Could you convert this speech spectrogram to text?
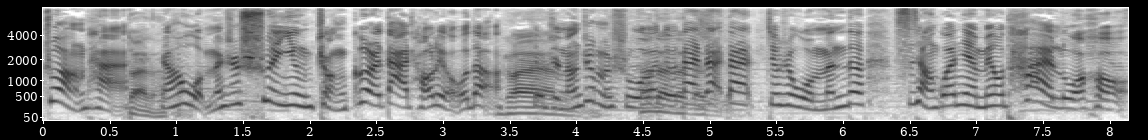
状态，对对对然后我们是顺应整个大潮流的，对。就只能这么说，就大大大，就是我们的思想观念没有太落后，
